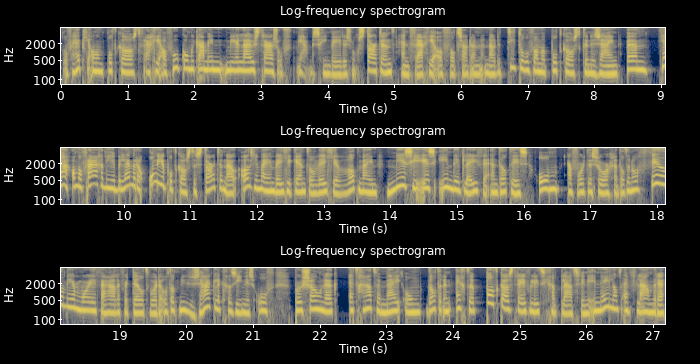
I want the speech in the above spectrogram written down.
Of heb je al een podcast? Vraag je af hoe kom ik aan meer, meer luisteraars? Of ja, misschien ben je dus nog startend. En vraag je af wat zou dan nou de titel van mijn podcast kunnen zijn? Um, ja, allemaal vragen die je belemmeren om je podcast te starten. Nou, als je mij een beetje kent, dan weet je wat mijn is in dit leven. En dat is om ervoor te zorgen dat er nog veel meer mooie verhalen verteld worden. Of dat nu zakelijk gezien is of persoonlijk. Het gaat er mij om dat er een echte podcastrevolutie gaat plaatsvinden in Nederland en Vlaanderen.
